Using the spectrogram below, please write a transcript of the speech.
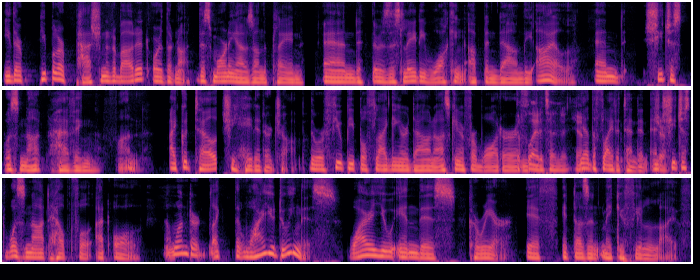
Either people are passionate about it or they're not. This morning I was on the plane and there was this lady walking up and down the aisle. And she just was not having fun. I could tell she hated her job. There were a few people flagging her down, asking her for water. The and, flight attendant, yeah. Yeah, the flight attendant. And sure. she just was not helpful at all. I wondered, like, why are you doing this? Why are you in this career if it doesn't make you feel alive?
